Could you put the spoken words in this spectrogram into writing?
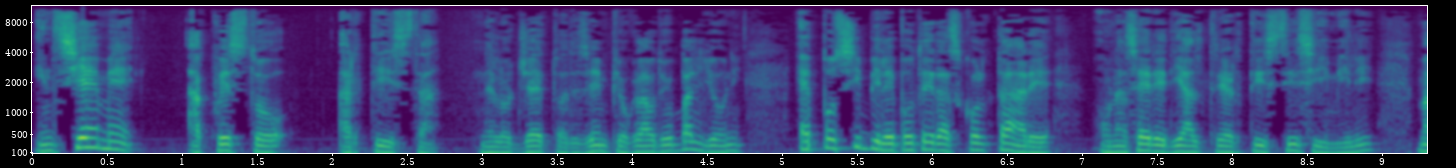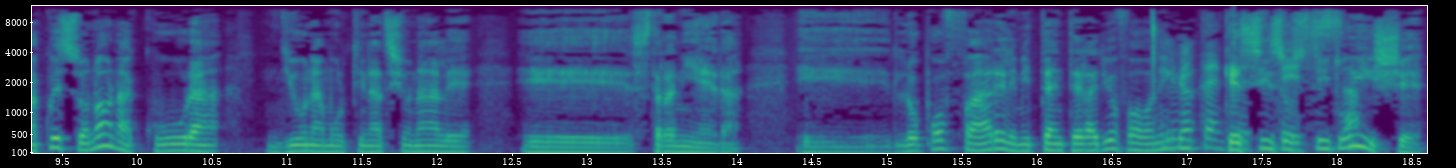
insieme a questo artista nell'oggetto ad esempio Claudio Baglioni, è possibile poter ascoltare una serie di altri artisti simili, ma questo non a cura di una multinazionale eh, straniera, eh, lo può fare l'emittente radiofonica l'emittente che si stessa. sostituisce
